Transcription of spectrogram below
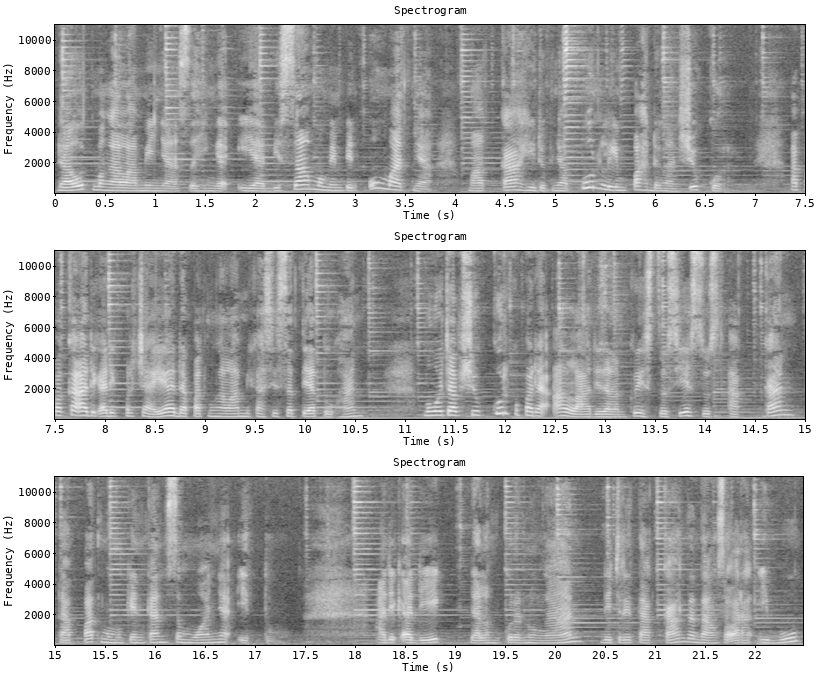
Daud mengalaminya sehingga ia bisa memimpin umatnya, maka hidupnya pun limpah dengan syukur. Apakah adik-adik percaya dapat mengalami kasih setia Tuhan? Mengucap syukur kepada Allah di dalam Kristus Yesus akan dapat memungkinkan semuanya itu. Adik-adik, dalam buku renungan diceritakan tentang seorang ibu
